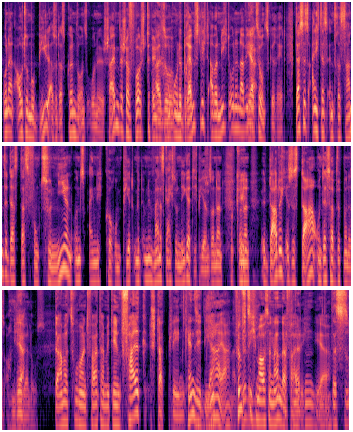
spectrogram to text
Und ein Automobil, also das können wir uns ohne Scheibenwischer vorstellen also, und ohne Bremslicht, aber nicht ohne Navigationsgerät. Das ist eigentlich das Interessante, dass das Funktionieren uns eigentlich korrumpiert. Mit, ich meine das gar nicht so negativ, sondern, okay. sondern äh, dadurch ist es da und deshalb wird man das auch nicht ja. wieder los. Damals fuhr mein Vater mit den Falk-Stadtplänen. Kennen Sie die? Ja, ja. Natürlich. 50 Mal auseinanderfalten. Ja. Das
